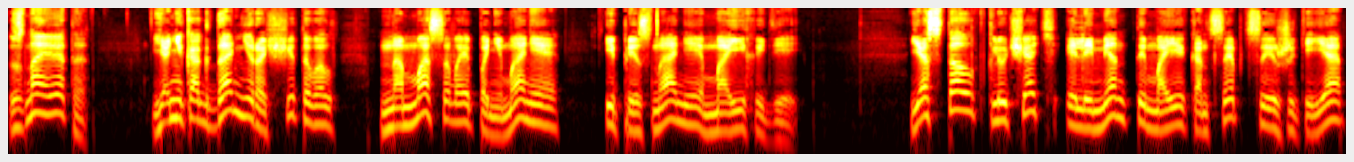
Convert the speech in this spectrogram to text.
Зная это, я никогда не рассчитывал на массовое понимание и признание моих идей я стал включать элементы моей концепции жития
